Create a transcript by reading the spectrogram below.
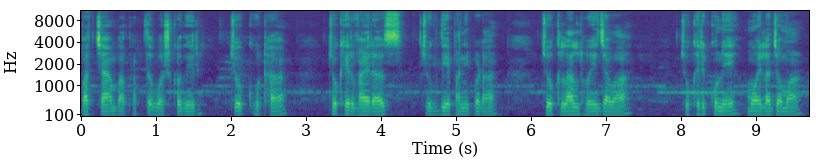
বাচ্চা বা প্রাপ্তবয়স্কদের চোখ ওঠা, চোখের ভাইরাস, চোখ দিয়ে পানি পড়া, চোখ লাল হয়ে যাওয়া, চোখের কোণে ময়লা জমা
